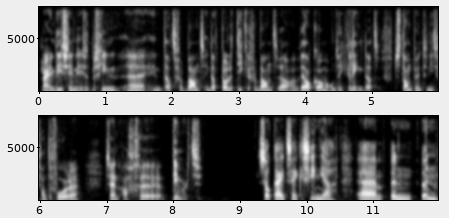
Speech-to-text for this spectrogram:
Maar in die zin is het misschien uh, in dat verband, in dat politieke verband, wel een welkome ontwikkeling. Dat standpunten niet van tevoren zijn afgetimmerd. Zo kan je het zeker zien, ja. Um, een, een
